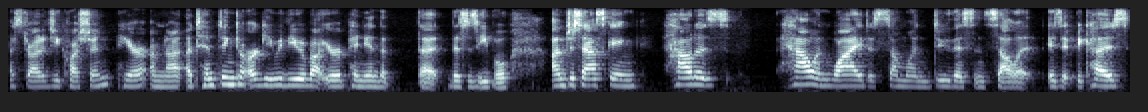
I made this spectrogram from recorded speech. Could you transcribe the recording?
a strategy question here. I'm not attempting to argue with you about your opinion that that this is evil. I'm just asking how does how and why does someone do this and sell it? Is it because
